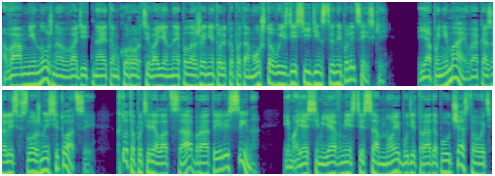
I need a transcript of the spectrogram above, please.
Вам не нужно вводить на этом курорте военное положение только потому, что вы здесь единственный полицейский. Я понимаю, вы оказались в сложной ситуации. Кто-то потерял отца, брата или сына. И моя семья вместе со мной будет рада поучаствовать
